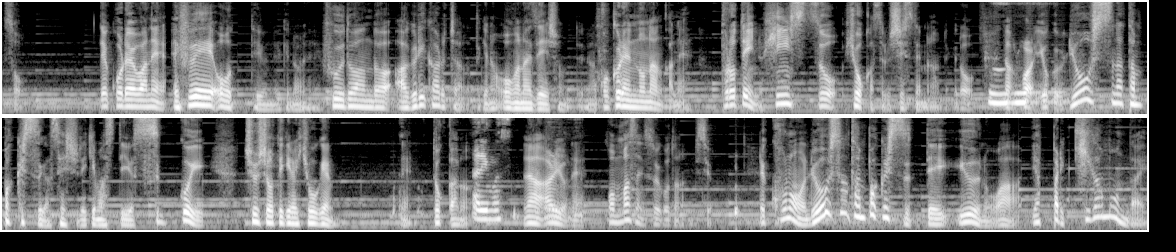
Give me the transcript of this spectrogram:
そう。で、これはね、FAO っていうんだけどね、フードアグリカルチャーだったっけな、オーガナイゼーションっていうのは国連のなんかね、プロテインの品質を評価するシステムなんだけど、だからほら、よく良質なタンパク質が摂取できますっていうすっごい抽象的な表現。ね、どっかの。ありますね。あるよね。まさにそういうことなんですよ。で、この良質なタンパク質っていうのは、やっぱり飢餓問題。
